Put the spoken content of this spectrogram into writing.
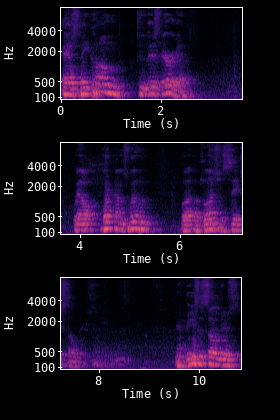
as they come to this area, well, what comes with them? But a bunch of sick soldiers. Now, these are soldiers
